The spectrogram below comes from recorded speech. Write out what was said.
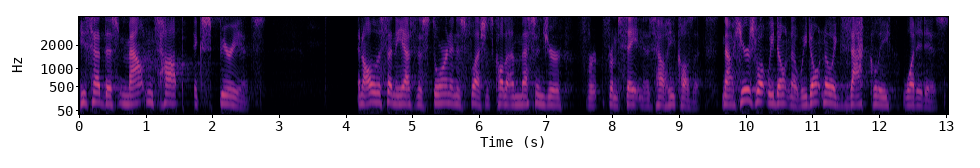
He's had this mountaintop experience. And all of a sudden, he has this thorn in his flesh. It's called a messenger for, from Satan, is how he calls it. Now, here's what we don't know we don't know exactly what it is.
